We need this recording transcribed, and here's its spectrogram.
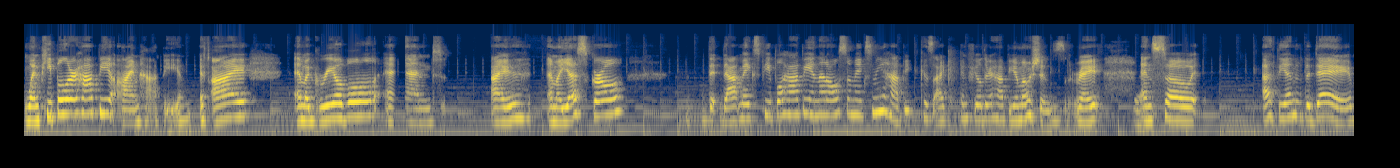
when people are happy, I'm happy. If I am agreeable and I am a yes girl, th- that makes people happy and that also makes me happy because I can feel their happy emotions, right? Yeah. And so at the end of the day,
